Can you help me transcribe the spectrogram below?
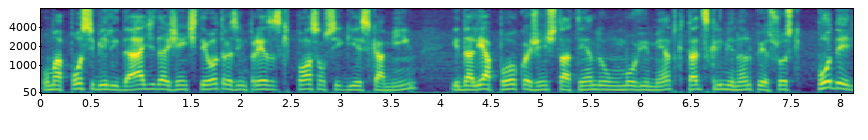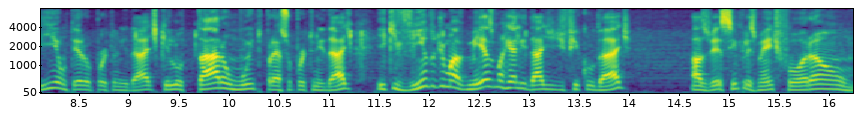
uma possibilidade da gente ter outras empresas que possam seguir esse caminho e dali a pouco a gente está tendo um movimento que está discriminando pessoas que poderiam ter oportunidade, que lutaram muito para essa oportunidade e que vindo de uma mesma realidade de dificuldade, às vezes simplesmente foram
